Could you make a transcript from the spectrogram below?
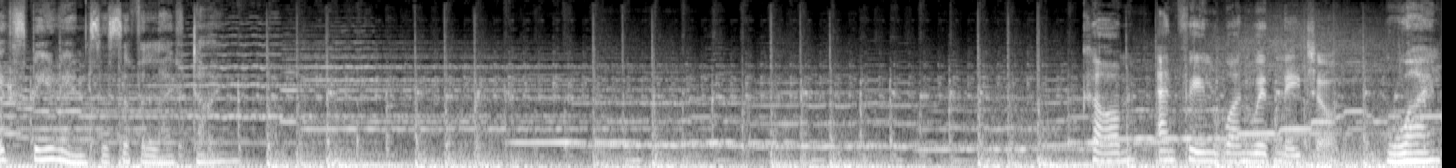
experiences of a lifetime. Come and feel one with nature. Wild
